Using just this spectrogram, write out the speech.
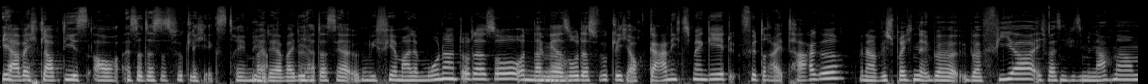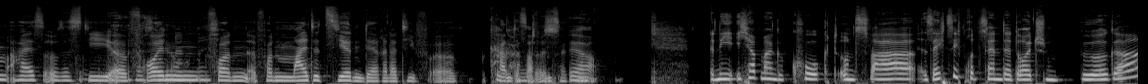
Ja, aber ich glaube, die ist auch, also das ist wirklich extrem bei Ja, der, weil die ja. hat das ja irgendwie viermal im Monat oder so und dann Genau. ja so, dass wirklich auch gar nichts mehr geht für drei Tage. genau, wir sprechen da über, über Fia, ich weiß nicht, wie sie mit Nachnamen heißt, also das ist die Ja, äh, Freundin von, von Malte Zierden, der relativ äh, bekannt, ist auf Instagram. Ja. Nee, ich habe mal geguckt und zwar 60 Prozent der deutschen Bürger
